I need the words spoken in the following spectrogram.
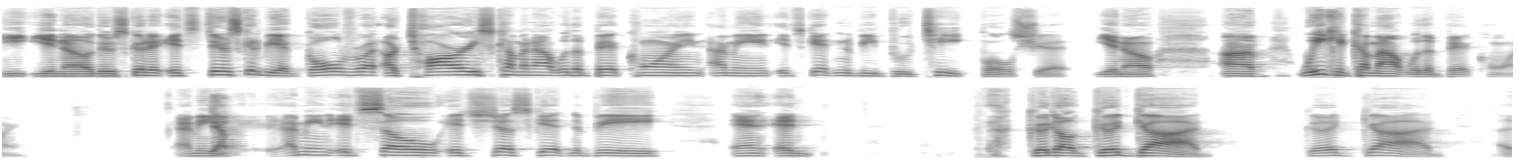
you know, there's gonna it's there's gonna be a gold ru- Atari's coming out with a Bitcoin. I mean, it's getting to be boutique bullshit. You know, um, we could come out with a Bitcoin. I mean, Yep. I mean, it's so it's just getting to be, and and good good God, good God, uh,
